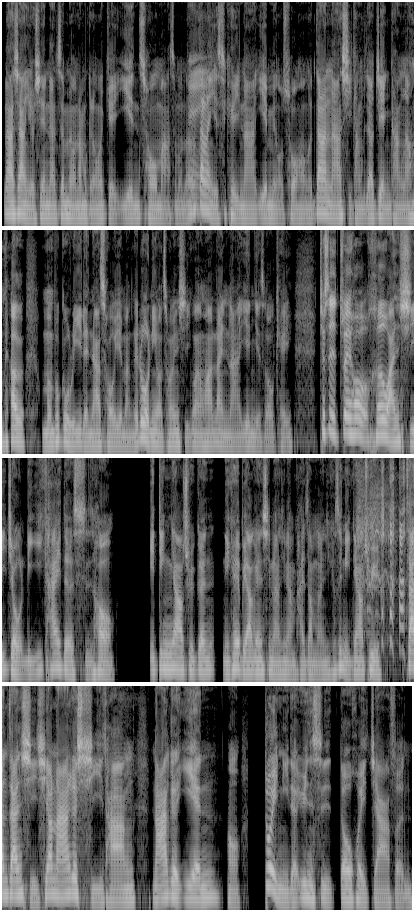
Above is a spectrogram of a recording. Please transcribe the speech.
那像有些男生朋友，他们可能会给烟抽嘛什么的，那当然也是可以拿烟没有错哈。当然拿喜糖比较健康，然后不要我们不鼓励人家抽烟嘛。可如果你有抽烟习惯的话，那你拿烟也是 OK。就是最后喝完喜酒离开的时候，一定要去跟你可以不要跟新郎新娘拍照没关系，可是你一定要去沾沾喜气，要拿个喜糖，拿个烟哦。对你的运势都会加分，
